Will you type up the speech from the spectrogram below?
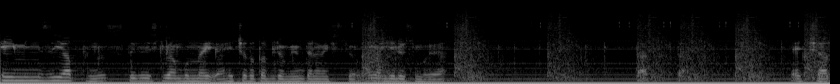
Ee, yaptınız. Dediniz ki ben bununla headshot atabiliyor muyum? Denemek istiyorum. Hemen geliyorsun buraya. Tak tak. Headshot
